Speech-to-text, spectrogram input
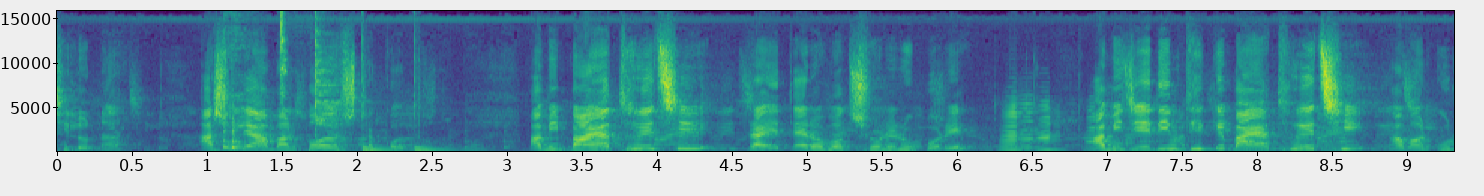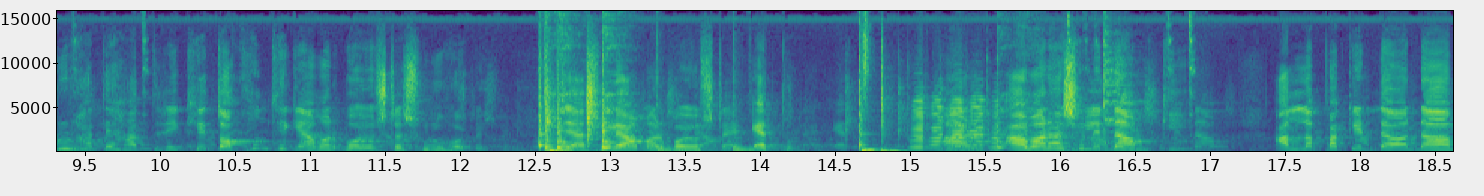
ছিল না। আসলে আমার বয়সটা কত? আমি বায়াত হয়েছি প্রায় তেরো বছরের উপরে। আমি যেদিন থেকে বায়াত হয়েছি, আমার গুরুর হাতে হাত রেখে তখন থেকে আমার বয়সটা শুরু হবে যে আসলে আমার বয়সটা এত। আর আমার আসলে নাম কি? আল্লাহ পাকের দেওয়া নাম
